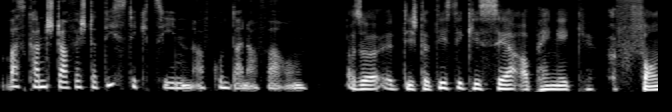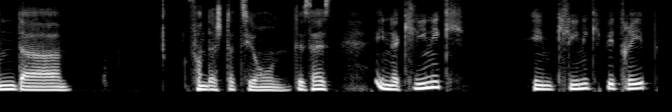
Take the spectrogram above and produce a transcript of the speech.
Was kannst du da für Statistik ziehen aufgrund deiner Erfahrung? Also äh, die Statistik ist sehr abhängig von der, von der Station. Das heißt, in der Klinik, im Klinikbetrieb,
